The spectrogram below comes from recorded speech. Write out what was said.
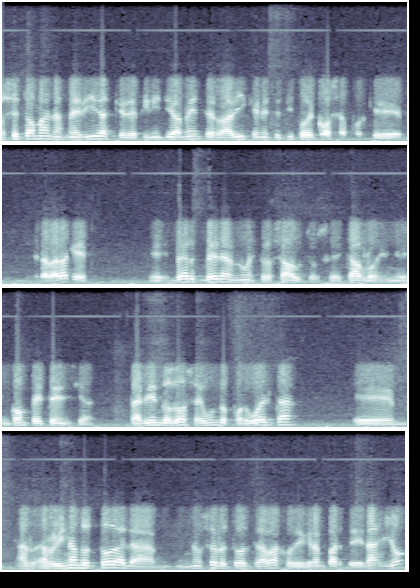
no se toman las medidas que definitivamente radiquen este tipo de cosas, porque la verdad que eh, ver, ver a nuestros autos, eh, Carlos, en, en competencia, perdiendo dos segundos por vuelta, eh, ar- arruinando toda la, no solo todo el trabajo de gran parte del año,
